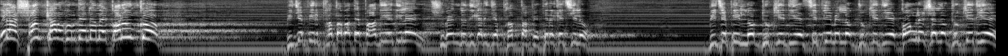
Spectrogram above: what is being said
এরা সংখ্যালঘুদের নামে কলঙ্ক। বিজেপির ফাতাপাতে পা দিয়ে দিলেন। শুভেন্দু অধিকারী যে ফাঁদটা পেতে রেখেছিল, বিজেপির লোক ঢুকিয়ে দিয়ে সিপিএম এর লোক ঢুকিয়ে দিয়ে, কংগ্রেসের লোক ঢুকিয়ে দিয়ে,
